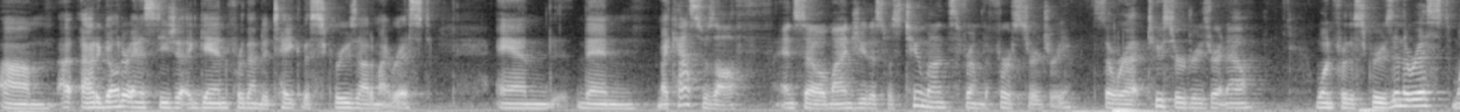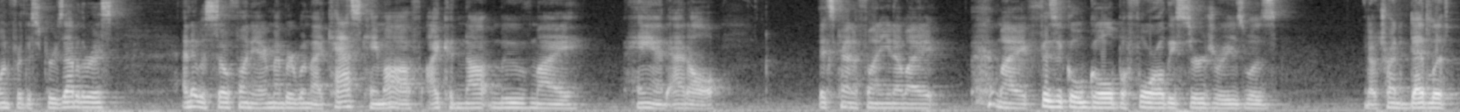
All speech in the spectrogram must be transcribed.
um, I, I had to go under anesthesia again for them to take the screws out of my wrist. And then my cast was off. And so, mind you, this was two months from the first surgery. So we're at two surgeries right now one for the screws in the wrist, one for the screws out of the wrist. And it was so funny. I remember when my cast came off, I could not move my hand at all. It's kind of funny, you know, my my physical goal before all these surgeries was, you know, trying to deadlift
